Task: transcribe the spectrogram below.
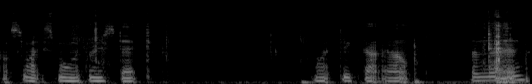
Got slightly smaller glue stick. Might dig that out. And then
